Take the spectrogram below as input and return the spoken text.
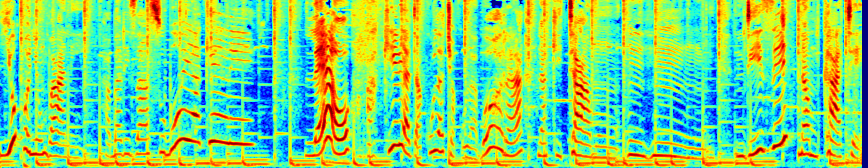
yupo nyumbani. Habari za asubuhi Akili. Leo Akili atakula chakula bora na kitamu. Mm-hmm. Ndizi na mkate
